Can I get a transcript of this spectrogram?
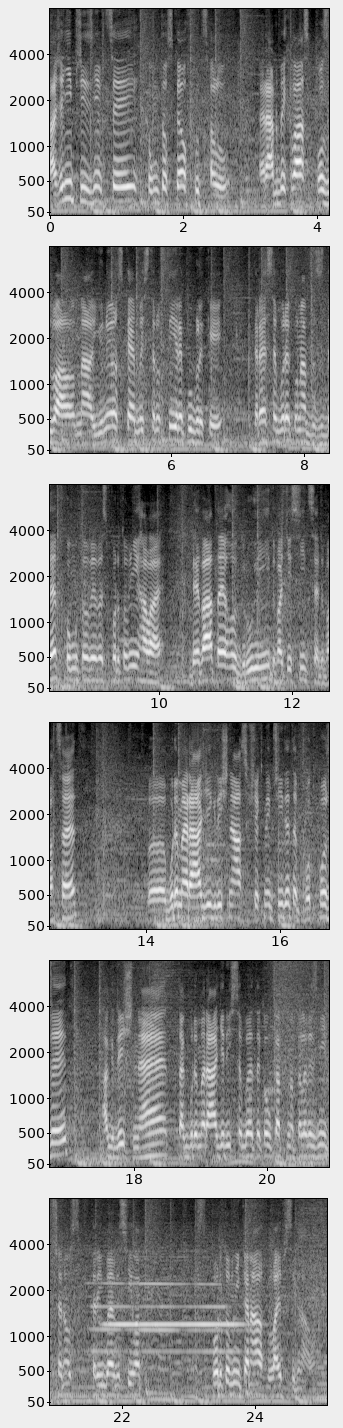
Vážení příznivci chomutovského futsalu, rád bych vás pozval na juniorské mistrovství republiky, které se bude konat zde v Chomutově ve sportovní hale 9.2.2020. E, budeme rádi, když nás všechny přijdete podpořit a když ne, tak budeme rádi, když se budete koukat na televizní přenos, který bude vysílat sportovní kanál Live Signal.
